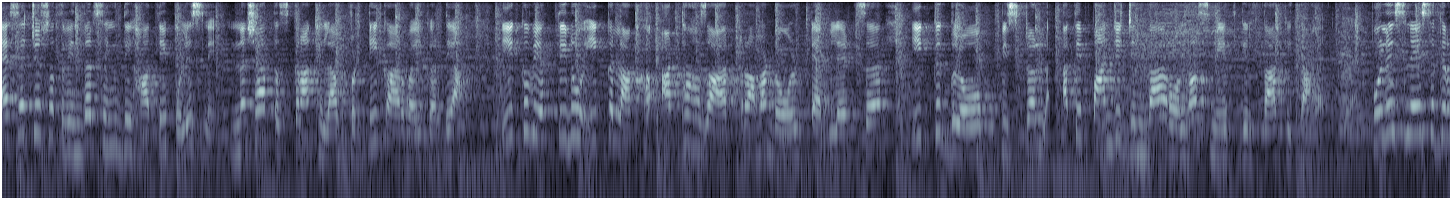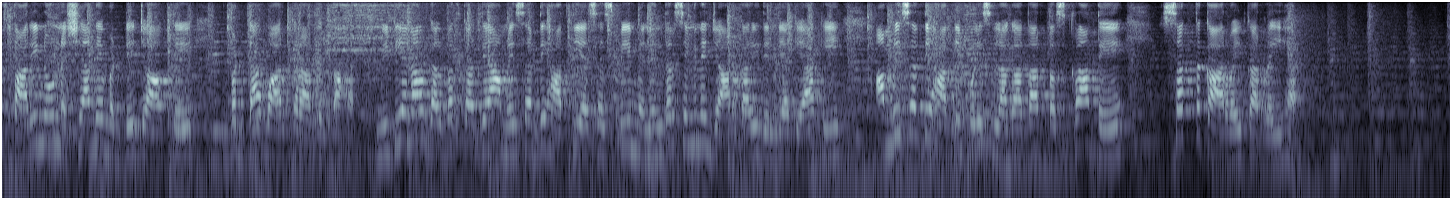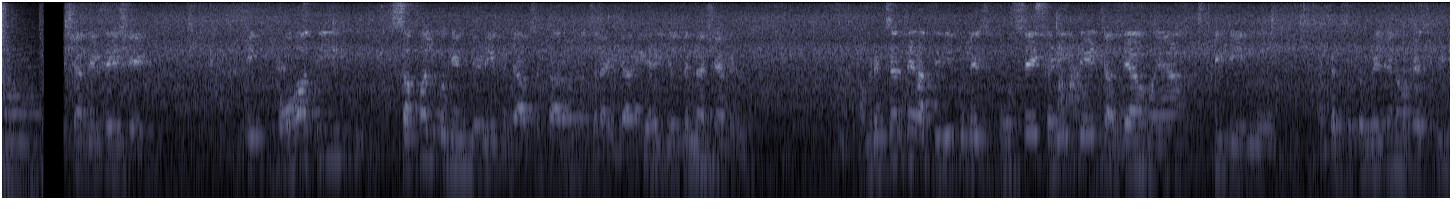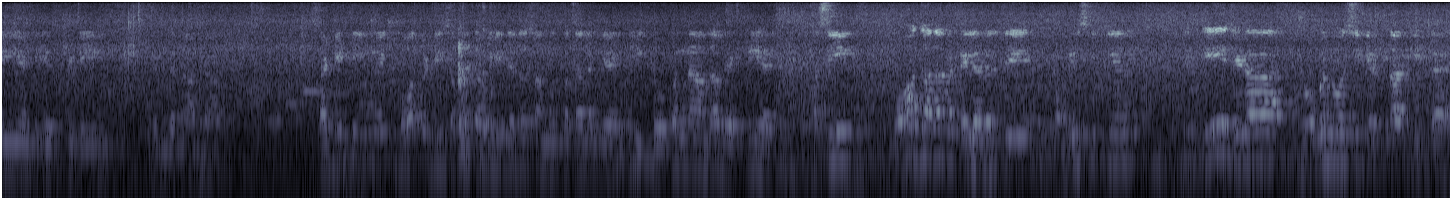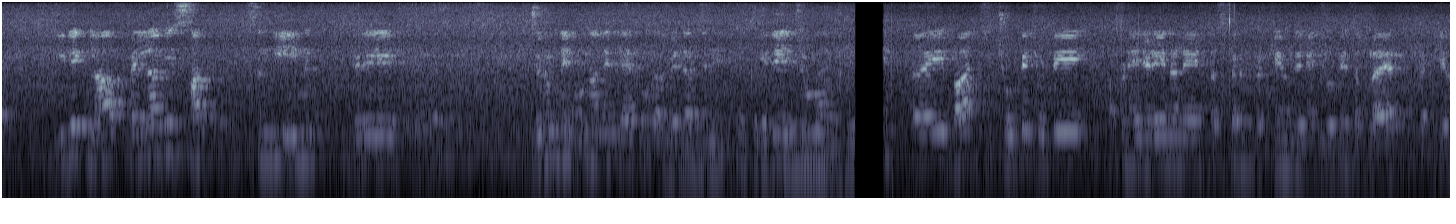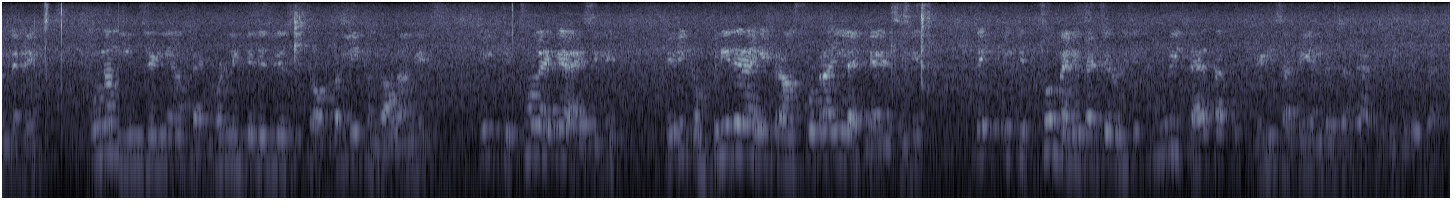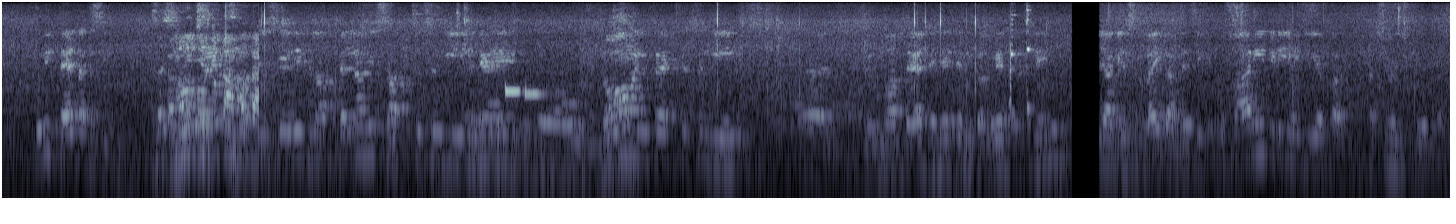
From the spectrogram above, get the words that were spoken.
SHO Satwinder Singh ਦਿਹਾਤੀ police ਨੇ ਨਸ਼ਾ ਤਸਕਰਾਂ ਖਿਲਾਫ ਵੱਡੀ ਕਾਰਵਾਈ ਕਰਦਿਆਂ ਇੱਕ ਵਿਅਕਤੀ ਨੂੰ 1 ਲੱਖ 8000 ਟਰਾਮਾਡੋਲ ਟੈਬਲੇਟਸ, ਇੱਕ ਗਲੋਕ ਪਿਸਟਲ ਅਤੇ ਪੰਜ ਜਿੰਦਾ ਰੌਂਦਾ ਸਮੇਤ ਗ੍ਰਿਫਤਾਰ ਕੀਤਾ ਹੈ। ਪੁਲਿਸ ਨੇ ਇਸ ਗ੍ਰਿਫਤਾਰੀ ਨੂੰ ਨਸ਼ਿਆਂ ਦੇ ਵੱਡੇ ਜਾਲ ਤੇ ਵੱਡਾ ਵਾਰ ਕਰਾਰ ਦਿੱਤਾ ਹੈ। ਮੀਡੀਆ ਨਾਲ ਗੱਲਬਾਤ ਕਰਦਿਆਂ ਅੰਮ੍ਰਿਤਸਰ ਦਿਹਾਤੀ ਐਸਐਸਪੀ ਮਨਿੰਦਰ ਸਿੰਘ ਨੇ ਜਾਣਕਾਰੀ ਦਿੰਦਿਆਂ ਕਿਹਾ ਕਿ ਅੰਮ੍ਰਿਤਸਰ ਦਿਹਾਤੀ ਪੁਲਿਸ ਲਗਾਤਾਰ ਤਸਕਰਾਂ ਤੇ ਸਖਤ ਕਾਰਵਾਈ ਕਰ ਰਹੀ ਹੈ। ਨਿਰਦੇਸ਼ ਹੇਠ ਇੱਕ ਬਹੁਤ ਹੀ ਸਫਲ ਮੁਹਿੰਮ ਜਿਹੜੀ ਪੰਜਾਬ ਸਰਕਾਰ ਵੱਲੋਂ ਚਲਾਈ ਜਾ ਰਹੀ ਹੈ ਯੁੱਧ ਨਸ਼ਿਆਂ ਵਿਰੁੱਧ। ਅੰਮ੍ਰਿਤਸਰ ਦੇ ਹਾਤੀ ਦੀ ਪੁਲਿਸ ਉਸੇ ਕੜੀ ਤੇ ਚੱਲਦਿਆਂ ਹੋਇਆਂ ਦੀ ਟੀਮ ਨੂੰ under supervision of SPD and DSPD Rinder Nagra ਸਾਡੀ ਟੀਮ ਨੂੰ ਇੱਕ ਬਹੁਤ ਵੱਡੀ ਸਫਲਤਾ ਮਿਲੀ ਜਦੋਂ ਸਾਨੂੰ ਪਤਾ ਲੱਗਿਆ ਕਿ ਗੋਬਨ ਨਾਮ ਦਾ ਵਿਅਕਤੀ ਹੈ। ਅਸੀਂ ਬਹੁਤ ਜ਼ਿਆਦਾ ਵੱਡੇ ਲੈਵਲ ਤੇ ਰਿਕਵਰੀਜ਼ ਕੀਤੀਆਂ ਨੇ ਤੇ ਇਹ ਜਿਹੜਾ ਗੋਬਨ ਨੂੰ ਅਸੀਂ ਗ੍ਰਿਫਤਾਰ ਕੀਤਾ ਹੈ ਜਿਹਦੇ ਖਿਲਾਫ ਪਹਿਲਾਂ ਵੀ ਸੱਤ ਸੰਗੀਨ ਜਿਹੜੇ ਜੁਰਮ ਨੇ ਉਹਨਾਂ ਦੇ ਤਹਿਤ ਮੁਕੱਦਮੇ ਦਰਜ ਨੇ। ਇਹਦੇ ਚੋਂ ਤਾਂ ਇਹ ਬਾਅਦ ਛੋਟੇ ਛੋਟੇ ਆਪਣੇ ਜਿਹੜੇ ਇਹਨਾਂ ਨੇ ਤਸਕਰ ਰੱਖੇ ਹੁੰਦੇ ਨੇ ਛੋਟੇ ਸਪਲਾਇਰ ਰੱਖੇ ਹੁੰਦੇ ਨੇ ਉਹਨਾਂ ਨੂੰ ਜਿਹੜੀਆਂ ਬੈਕਵਰਡ ਲਿੰਕੇजेस ਵੀ ਅਸੀਂ ਪ੍ਰੋਪਰਲੀ ਕੰਗਾਲਾਂਗੇ। ਕਿ ਕਿੱਥੋਂ ਲੈ ਕੇ ਆਏ ਸੀਗੇ? ਕਿਹੜੀ ਕੰਪਨੀ ਦੇ ਰਾਹੀਂ ਟਰਾਂਸਪੋਰਟ ਰਾਹੀਂ ਲੈ ਕੇ ਆਏ ਸੀਗੇ? ਤੇ ਇਹ ਕਿੱਥੋਂ ਮੈਨੂਫੈਕਚਰ ਹੋਈ ਸੀ? ਪੂਰੀ ਤਹਿ ਤੱਕ ਜਿਹੜੀ ਸਾਡੀ ਅੰਮ੍ਰਿਤਸਰ ਦੀ ਪੁਲਿਸ ਹੈ ਪੂਰੀ ਤਹਿ ਤੱਕ ਸੀ। ਕਦੋਂ ਤੋਂ ਇਹ ਕੰਮ ਕਰ- ਇਸੇ ਦੇ ਖਿਲਾਫ ਪਹਿਲਾਂ ਵੀ ਸੱਤ ਸੰਗੀਨ ਜਿਹੜੇ ਨੌ ਇਨਫੈਕਟ ਸੰਗੀਨ ਜੁਰਮਾਂ ਤਹਿਤ ਇਹਦੇ ਤੇ ਮੁਕੱਦਮੇ ਦਰਜ ਨੇ ਜਾ ਕੇ ਸਪਲਾਈ ਕਰਦੇ ਸੀ। ਉਹ ਸਾਰੀ ਜਿਹੜੀ ਹੈਗੀ ਆ ਪਰ ਅਸੀਂ ਐਕਸਪਲੋਰ ਕਰ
